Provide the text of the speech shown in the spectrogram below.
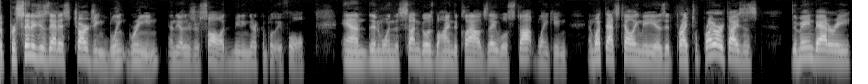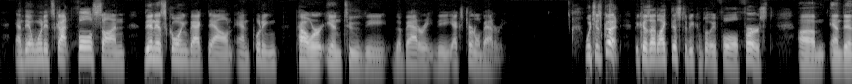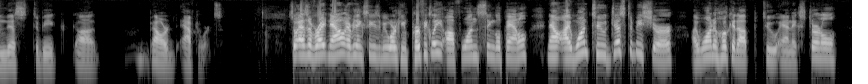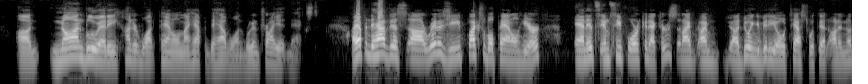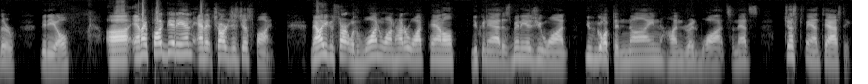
the percentages that it's charging blink green and the others are solid, meaning they're completely full. And then when the sun goes behind the clouds, they will stop blinking. And what that's telling me is it prioritizes the main battery. And then when it's got full sun, then it's going back down and putting power into the, the battery, the external battery, which is good because I'd like this to be completely full first um, and then this to be uh, powered afterwards. So as of right now, everything seems to be working perfectly off one single panel. Now I want to, just to be sure, I want to hook it up to an external uh, non-Bluetti 100 watt panel and I happen to have one. We're going to try it next. I happen to have this uh, Renogy flexible panel here and it's MC4 connectors and I'm, I'm uh, doing a video test with it on another video. Uh, and I plugged it in and it charges just fine. Now you can start with one 100 watt panel. You can add as many as you want you can go up to 900 watts, and that's just fantastic.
